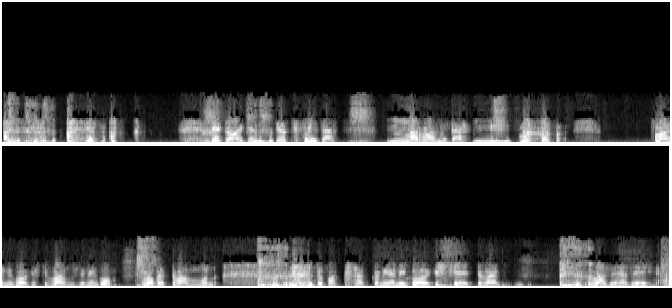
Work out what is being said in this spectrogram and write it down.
Tiedätkö oikein, tiedätkö mitä? no. Arvaa mitä? Mm. Mä olin niinku oikeasti valmis jo niinku lopettamaan mun tupakkanakkoni ja niinku oikeasti heittämään laseja seinään.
